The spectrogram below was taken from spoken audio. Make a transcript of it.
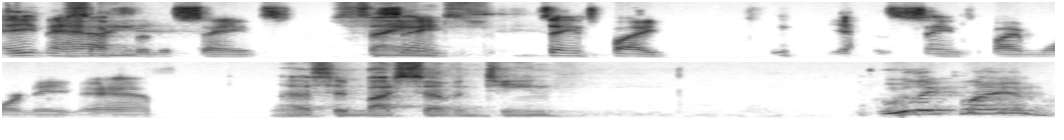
Eight and a half Saints. for the Saints. Saints. Saints. Saints by yeah, Saints by more than eight and a half. I said by 17. Who are they playing?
